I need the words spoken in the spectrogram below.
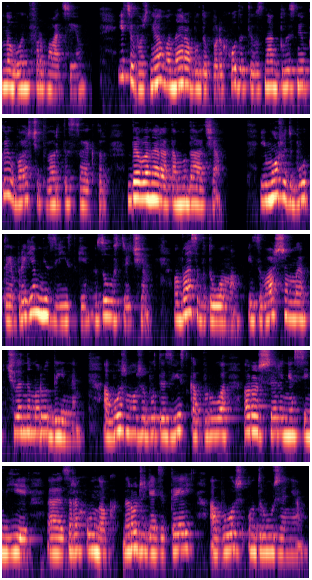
нову інформацію. І цього ж дня Венера буде переходити в знак близнюки в ваш четвертий сектор, де Венера там удача. І можуть бути приємні звістки, зустрічі у вас вдома із вашими членами родини, або ж може бути звістка про розширення сім'ї е, за рахунок народження дітей або ж одруження.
